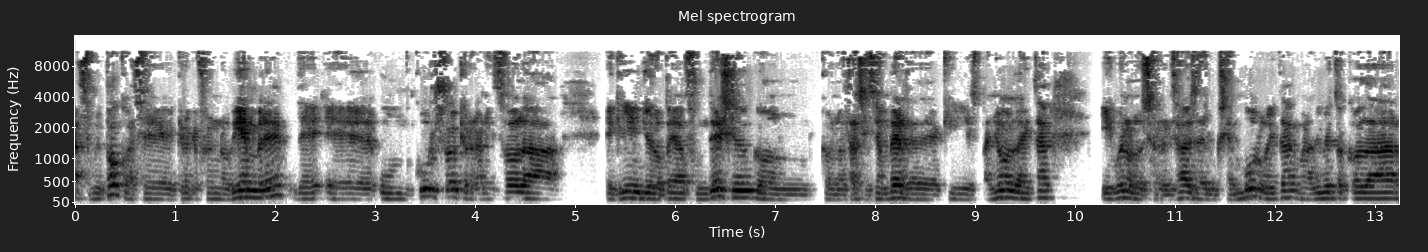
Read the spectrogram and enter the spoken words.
hace muy poco, hace creo que fue en noviembre, un curso que organizó la Green European Foundation con, con la transición verde de aquí española y tal. Y bueno, los organizaba desde Luxemburgo y tal. Bueno, a mí me tocó dar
